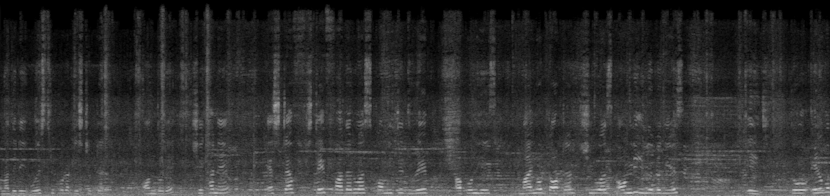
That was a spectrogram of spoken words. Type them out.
আমাদের এই ওয়েস্ট ত্রিপুরা ডিস্ট্রিক্টের অন্দরে। সেখানে staff step father was committed rape upon his minor daughter she was only eleven years age তো এরকম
